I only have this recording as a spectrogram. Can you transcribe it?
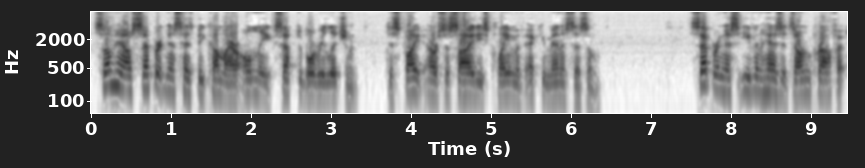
Somehow separateness has become our only acceptable religion, despite our society's claim of ecumenicism. Separateness even has its own prophet,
